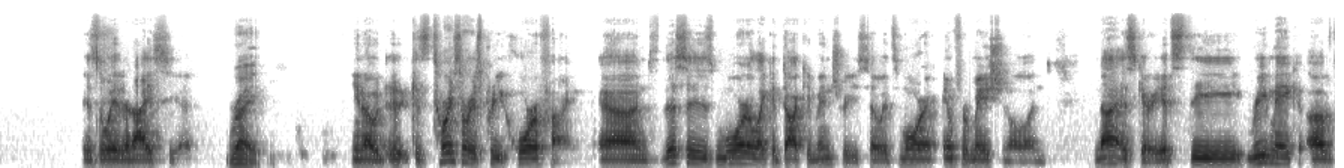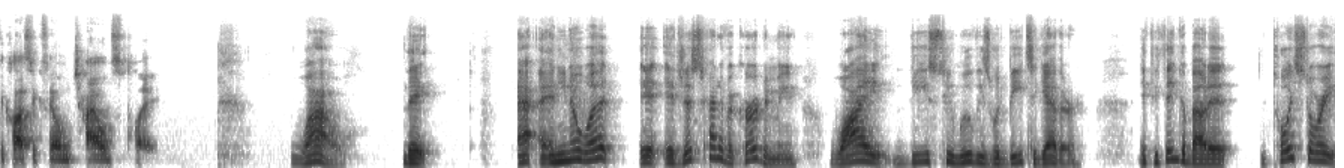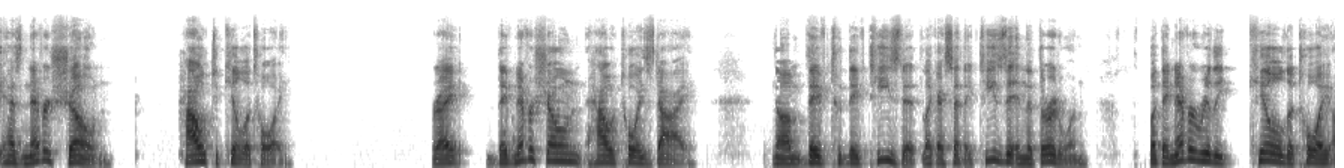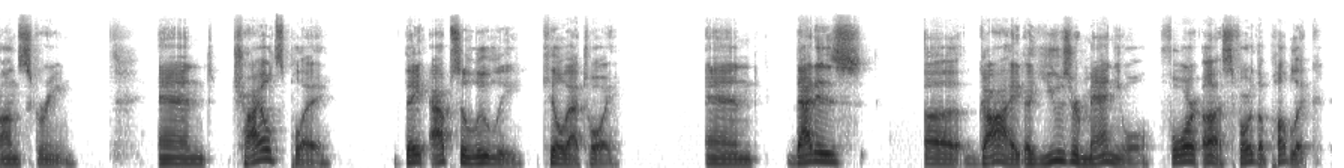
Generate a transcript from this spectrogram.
Is the way that I see it. right. You know, because Toy Story is pretty horrifying, and this is more like a documentary, so it's more informational and not as scary. It's the remake of the classic film Child's Play. Wow. They and you know what? It it just kind of occurred to me why these two movies would be together. If you think about it, Toy Story has never shown how to kill a toy. Right? They've never shown how toys die. Um they've t- they've teased it. Like I said, they teased it in the third one, but they never really killed a toy on screen. And Child's Play, they absolutely kill that toy. And that is a guide, a user manual for us, for the public,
